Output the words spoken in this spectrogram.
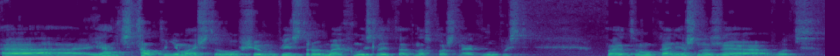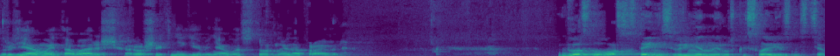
Я начинал понимать, что, в общем, весь строй моих мыслей – это одна сплошная глупость. Поэтому, конечно же, вот, друзья мои, товарищи, хорошие книги меня в эту сторону и направили. Два слова о состоянии современной русской словесности.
